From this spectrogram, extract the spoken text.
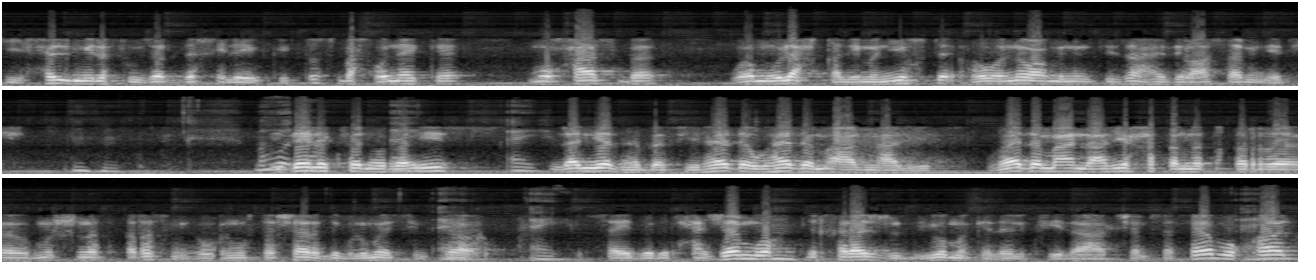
كي يحل ملف وزاره الداخلية وكي تصبح هناك محاسبة وملاحقة لمن يخطئ هو نوع من انتزاع هذه العصا من يده. لذلك فان الرئيس أي. لن يذهب في هذا وهذا ما أعلن عليه. وهذا ما أعلن عليه حتى النطق مش النطق الرسمي هو المستشار الدبلوماسي نتاعو السيد وليد الحجام وقت خرج اليوم كذلك في إذاعة شمس فاب وقال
